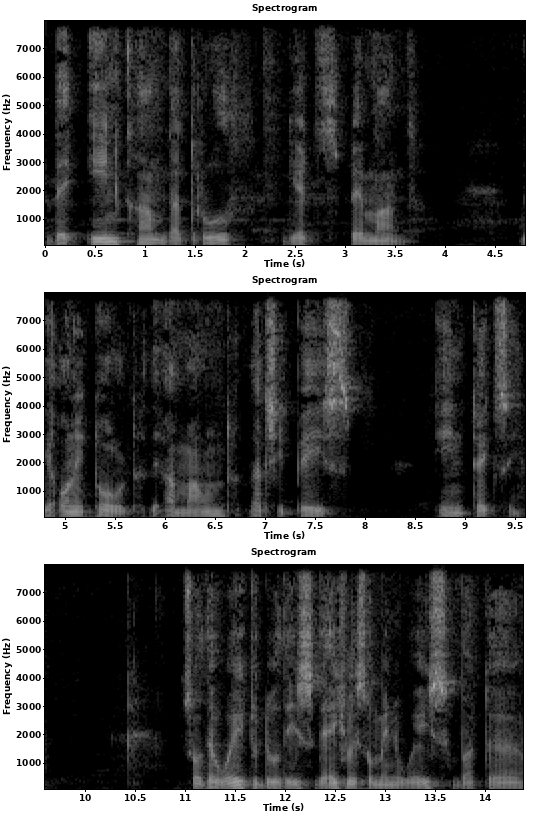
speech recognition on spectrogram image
the income that Ruth gets per month. We are only told the amount that she pays in taxi. So the way to do this there are actually so many ways but uh,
